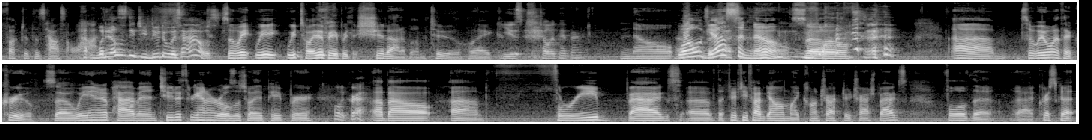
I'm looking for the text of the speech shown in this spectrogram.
fucked with this house a lot. What else did you do to his house? So we we we toilet papered the shit out of him too. Like Used toilet paper. no, well yes and no. So um, so we went with a crew. So we ended up having two to three hundred rolls of toilet paper, Holy crap! about um, three bags of the fifty-five gallon like contractor trash bags, full of the uh, crosscut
